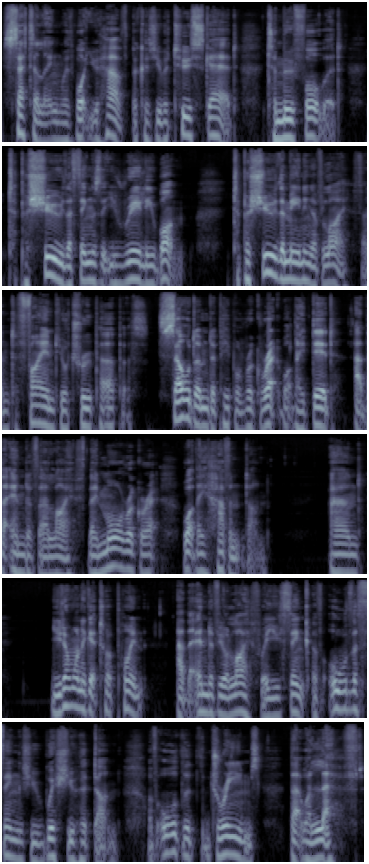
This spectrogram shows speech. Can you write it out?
settling with what you have because you were too scared to move forward, to pursue the things that you really want, to pursue the meaning of life, and to find your true purpose. Seldom do people regret what they did at the end of their life. They more regret what they haven't done. And you don't want to get to a point at the end of your life where you think of all the things you wish you had done, of all the dreams that were left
